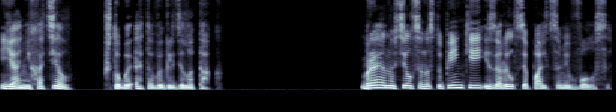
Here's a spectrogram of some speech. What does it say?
Я не хотел, чтобы это выглядело так. Брайан уселся на ступеньки и зарылся пальцами в волосы.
